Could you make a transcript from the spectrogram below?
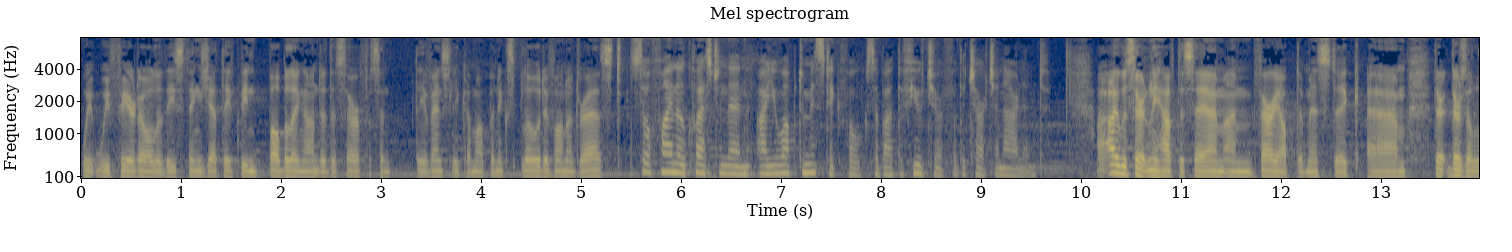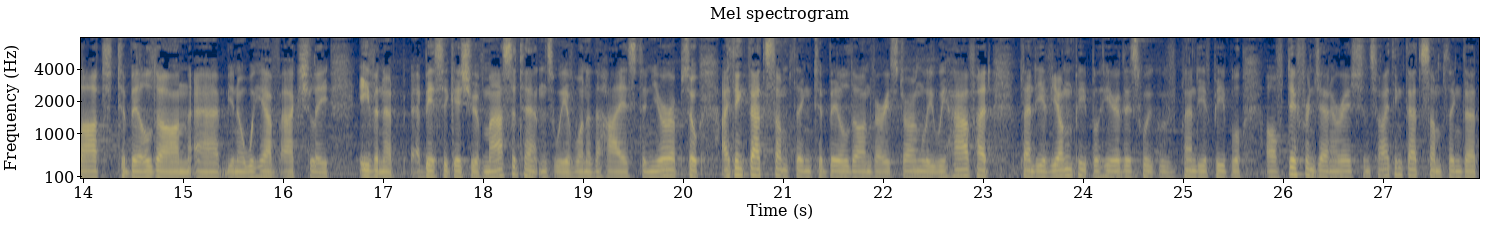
we, we feared all of these things, yet they've been bubbling under the surface and they eventually come up and explode if unaddressed. So, final question then Are you optimistic, folks, about the future for the Church in Ireland? I would certainly have to say I'm, I'm very optimistic. Um, there, there's a lot to build on. Uh, you know, we have actually even a, a, basic issue of mass attendance. We have one of the highest in Europe. So I think that's something to build on very strongly. We have had plenty of young people here this week. We've plenty of people of different generations. So I think that's something that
